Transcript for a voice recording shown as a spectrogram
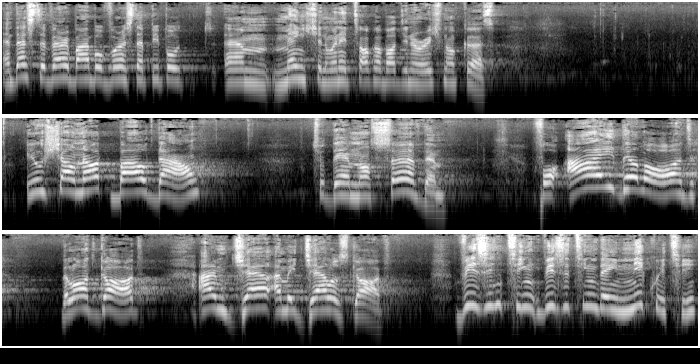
And that's the very Bible verse that people um, mention when they talk about generational curse. You shall not bow down to them nor serve them. For I, the Lord, the Lord God, I'm, je- I'm a jealous God, visiting, visiting the iniquity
